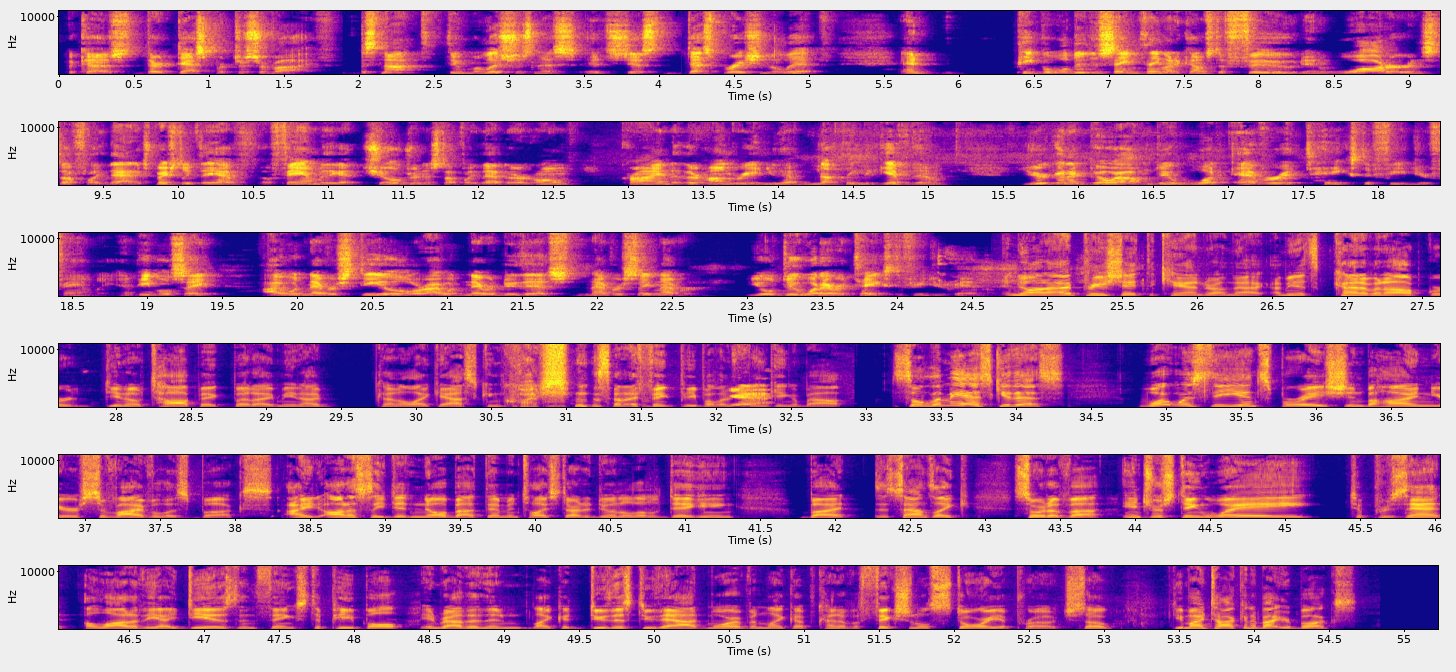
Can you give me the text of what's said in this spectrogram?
because they're desperate to survive. It's not through maliciousness, it's just desperation to live. And people will do the same thing when it comes to food and water and stuff like that, especially if they have a family, they got children and stuff like that, they're at home crying that they're hungry and you have nothing to give them. You're going to go out and do whatever it takes to feed your family. And people say, I would never steal or I would never do this. Never say never you'll do whatever it takes to feed your family. No, and I appreciate the candor on that. I mean, it's kind of an awkward, you know, topic, but I mean, I kind of like asking questions that I think people are yeah. thinking about. So let me ask you this. What was the inspiration behind your survivalist books? I honestly didn't know about them until I started doing a little digging, but it sounds like sort of a interesting way to present a lot of the ideas and things to people and rather than like a do this do that more of an like a kind of a fictional story approach. So do you mind talking about your books?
